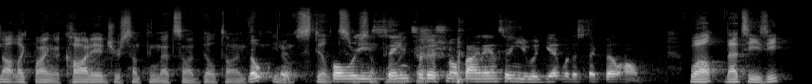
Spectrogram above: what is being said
Not like buying a cottage or something that's not built on nope, you know stilts. Fully same like traditional financing you would get with a stick built home. Well, that's easy.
